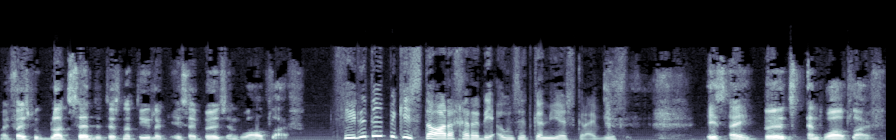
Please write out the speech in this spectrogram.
my Facebookblad sit. Dit is natuurlik SA Birds and Wildlife. Sê dit net bietjie stadiger dat die ouens dit kan neerskryf. Wie SA Birds and Wildlife.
